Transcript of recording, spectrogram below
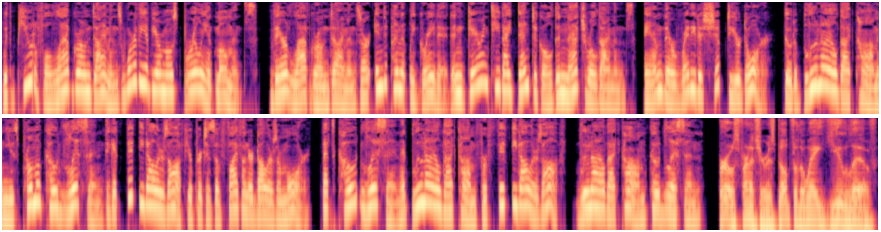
with beautiful lab-grown diamonds worthy of your most brilliant moments. Their lab grown diamonds are independently graded and guaranteed identical to natural diamonds, and they're ready to ship to your door. Go to Bluenile.com and use promo code LISTEN to get $50 off your purchase of $500 or more. That's code LISTEN at Bluenile.com for $50 off. Bluenile.com code LISTEN. Burrow's Furniture is built for the way you live.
